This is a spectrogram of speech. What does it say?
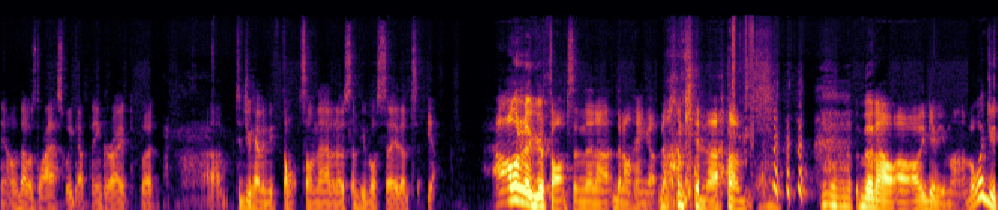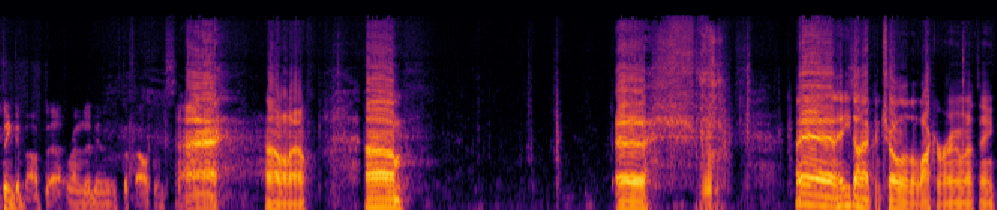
you know, that was last week, I think, right? But uh, did you have any thoughts on that? I know some people say that's yeah. I, want to know your thoughts, and then uh, then I'll hang up. No, I'm kidding. Um, then I'll, I'll I'll give you mine. But what do you think about that running it in with the Falcons? Ah, I don't know. Um. Uh. Man, he don't have control of the locker room. I think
